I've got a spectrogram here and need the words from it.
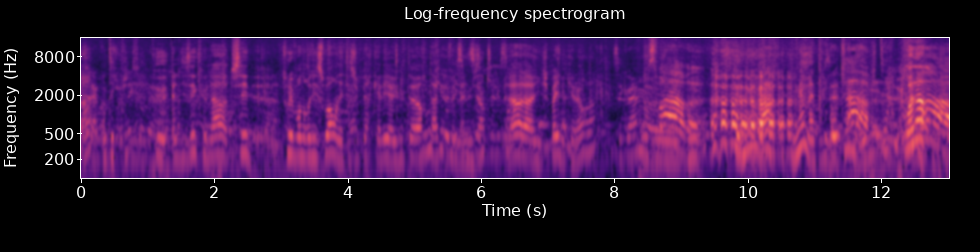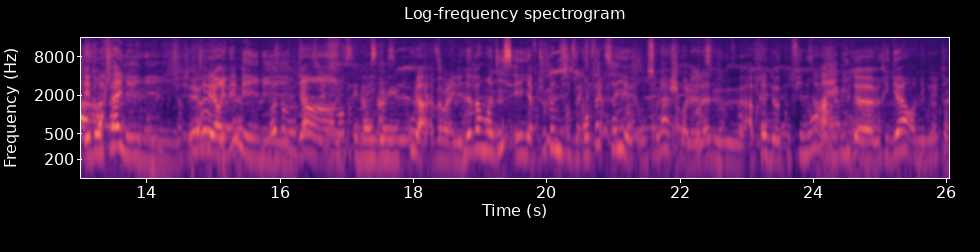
Hein On t'écoute que Elle disait que là, tu sais, euh, tous les vendredis soirs, on était super calés à 8h, tac, on fait de la musique. Mais là, là, je sais pas, il est quelle heure là? C'est quand même. Bonsoir Nous, on a pris l'antenne à 8 heures. Voilà Et donc là, il est. Il est- je sais pas quelle heure il est, mais il est bien. Et ben, il est- Oula, bah voilà, il est 9h moins 10 et il n'y a toujours pas de musique. Donc en fait, ça y est, on se lâche quoi. Le, là, le, après le confinement, il n'y a plus de rigueur au niveau du temps.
